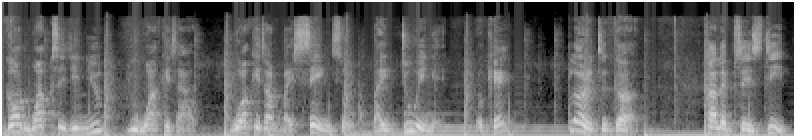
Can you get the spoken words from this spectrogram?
God works it in you, you work it out. You work it out by saying so, by doing it. Okay? Glory to God. Caleb says deep.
